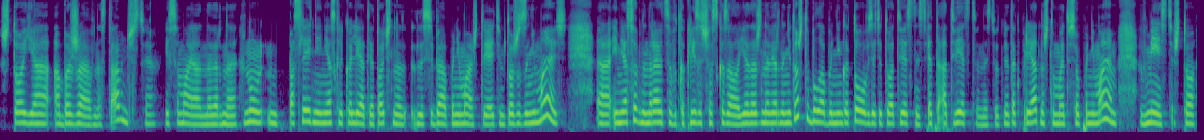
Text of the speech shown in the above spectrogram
Что я обожаю в наставничестве, и сама я, наверное, ну, последние несколько лет я точно для себя понимаю, что я этим тоже занимаюсь, э, и мне особенно нравится, вот как Лиза сейчас сказала, я даже, наверное, не то, что была бы не готова взять эту ответственность, это ответственность. Вот мне так приятно, что мы это все понимаем вместе, что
